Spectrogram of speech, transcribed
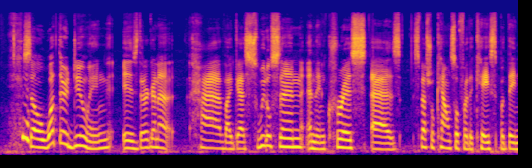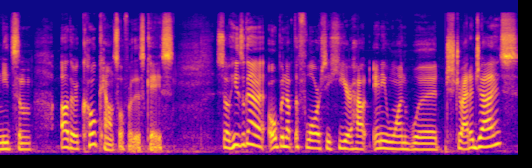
so what they're doing is they're gonna have, I guess, Swedelson and then Chris as special counsel for the case, but they need some other co-counsel for this case. So he's gonna open up the floor to hear how anyone would strategize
